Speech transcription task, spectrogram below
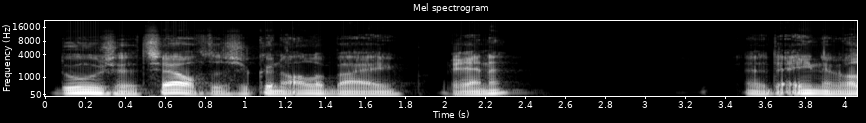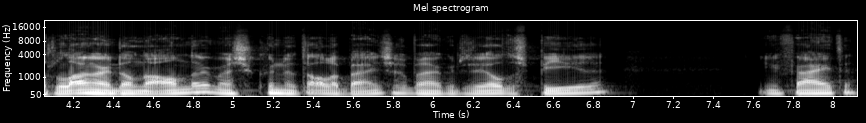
doen ze hetzelfde. Ze kunnen allebei rennen. Eh, de ene wat langer dan de ander, maar ze kunnen het allebei. Ze gebruiken dezelfde spieren in feite.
